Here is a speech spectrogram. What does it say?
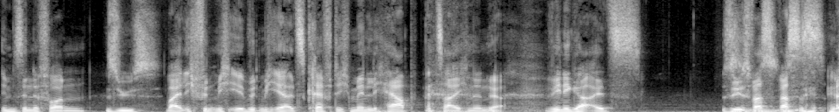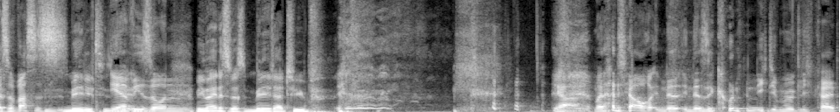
Im Sinne von, süß. weil ich finde mich würde mich eher als kräftig männlich herb bezeichnen, Ja. weniger als Süß, was, was ist, also was ist Mild. eher wie so ein, Wie meinst du das? Milder Typ. ja. man hat ja auch in der, in der Sekunde nicht die Möglichkeit,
